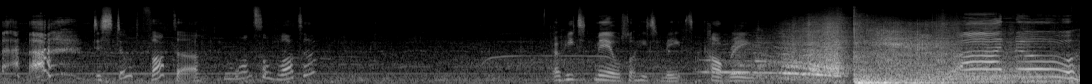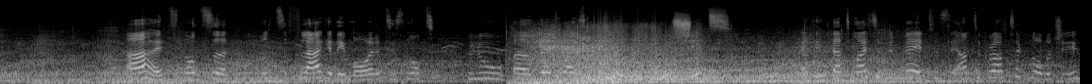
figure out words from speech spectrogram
Distilled water. You want some water? Oh, heated meals, not heated meats. I can't read. Ah, no! Ah, it's not the, not the flag anymore. It is not blue, uh, red, white. Shit! I think that might have been made with the anti-grav technology.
